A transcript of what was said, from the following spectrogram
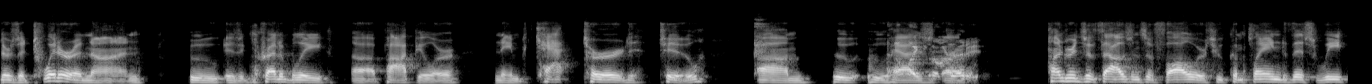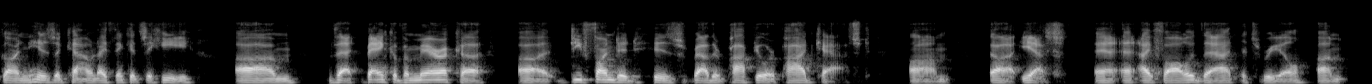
there's a Twitter anon who is incredibly uh, popular named Cat Turd Two, um, who who has. Like hundreds of thousands of followers who complained this week on his account. I think it's a he um, that Bank of America uh, defunded his rather popular podcast. Um, uh, yes, and, and, I followed that. It's real. Um,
